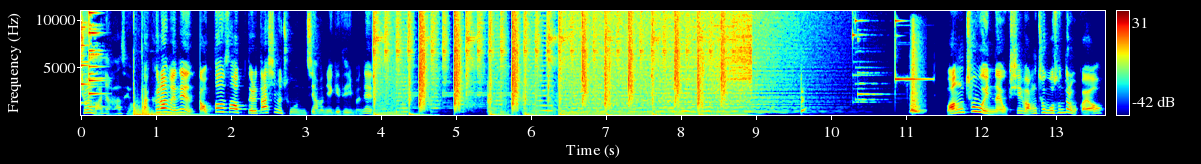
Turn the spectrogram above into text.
지원을 많이 안 하세요. 자, 그러면은 어떤 사업들을 따시면 좋은지 한번 얘기 드리면은 왕초보 있나요 혹시? 왕초보 손 들어볼까요?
